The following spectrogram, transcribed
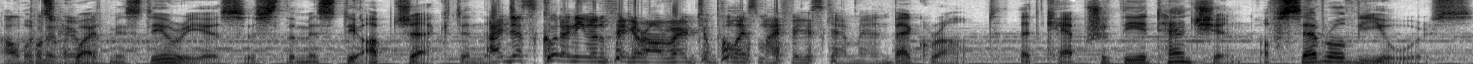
I'll put What's here, quite man. mysterious is the misty object in the I just couldn't even figure out where to place my face cam, man. background that captured the attention of several viewers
